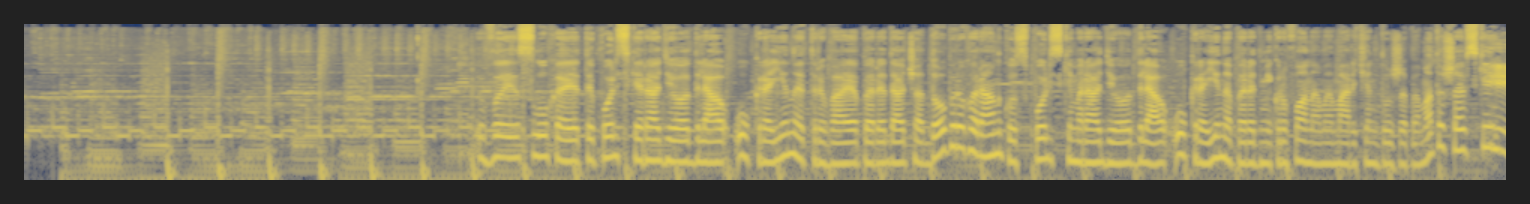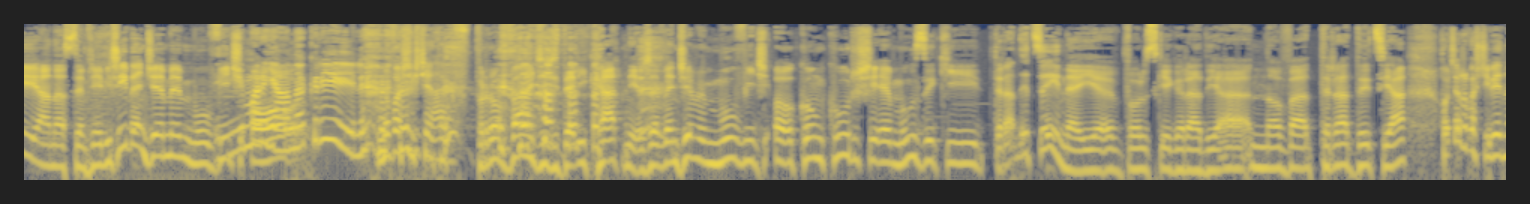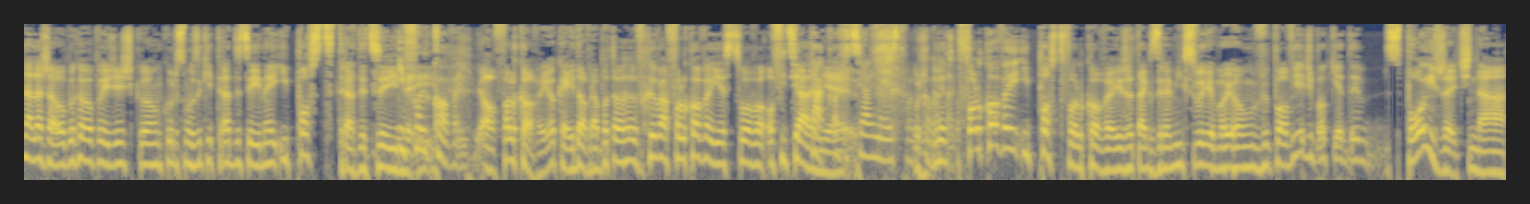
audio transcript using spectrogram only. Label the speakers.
Speaker 1: Thank you. Ви слухаєте польське радіо для України. Триває передача Доброго ранку з польським радіо для України. Перед мікрофонами Марcin Dużepa Matuszewski
Speaker 2: I ja następnie i będziemy mówić
Speaker 1: і Мар'яна
Speaker 2: o...
Speaker 1: Кріль.
Speaker 2: No właśnie chciałem tak wprowadzić delikatnie, że będziemy mówić o konkursie muzyki tradycyjnej Polskiego Radia Nowa Tradycja. Chociaż właściwie należałoby chyba powiedzieć konkurs muzyki tradycyjnej i posttradycyjnej.
Speaker 3: I folkowej.
Speaker 2: O, folkowej, okej, dobra, bo to chyba folkowej jest słowo oficjalnie.
Speaker 3: Tak, oficjalnie jest
Speaker 2: użyte.
Speaker 3: folkowe,
Speaker 2: Więc
Speaker 3: tak.
Speaker 2: folkowej i postfolkowej, że tak zremiksuję moją wypowiedź, bo kiedy spojrzeć na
